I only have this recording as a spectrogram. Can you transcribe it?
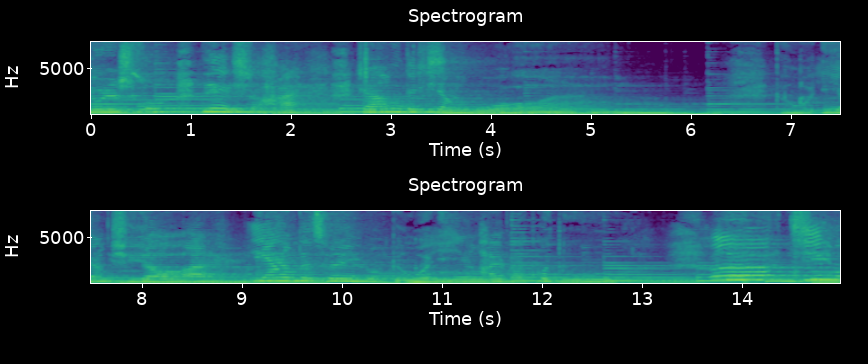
有人说，那个小孩长得像我。脆弱，跟我一样害怕孤独和寂寞。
